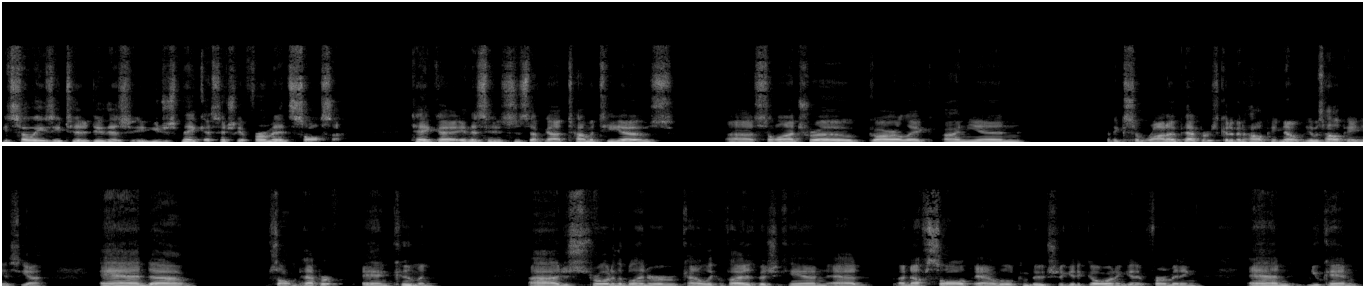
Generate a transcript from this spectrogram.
it's so easy to do this. You just make essentially a fermented salsa. Take a, in this instance, I've got tomatillos, uh, cilantro, garlic, onion. I think serrano peppers could have been jalapeno. No, it was jalapenos. Yeah, and um, salt and pepper and cumin. Uh, just throw it in the blender, kind of liquefy it as best you can. Add enough salt and a little kombucha to get it going and get it fermenting. And you can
